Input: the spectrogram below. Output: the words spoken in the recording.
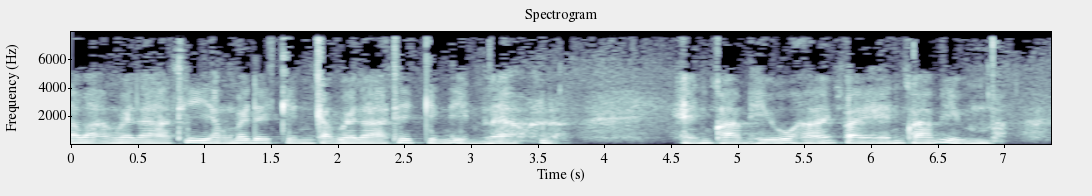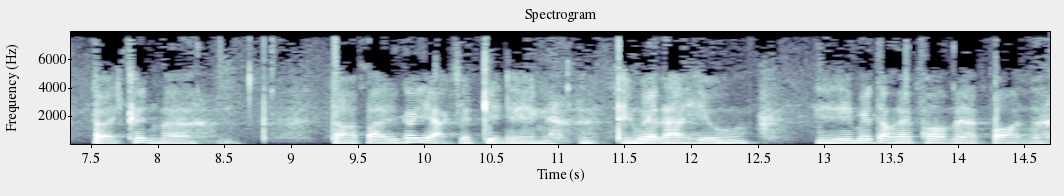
ระหว่างเวลาที่ยังไม่ได้กินกับเวลาที่กินอิ่มแล้ว เห็นความหิวหายไปเห็นความอิ่มเกิดขึ้นมา ต่อไปก็อยากจะกินเอง ถึงเวลาหิวนี้ไม่ต้องให้พ่อแม่ป้อนนะ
